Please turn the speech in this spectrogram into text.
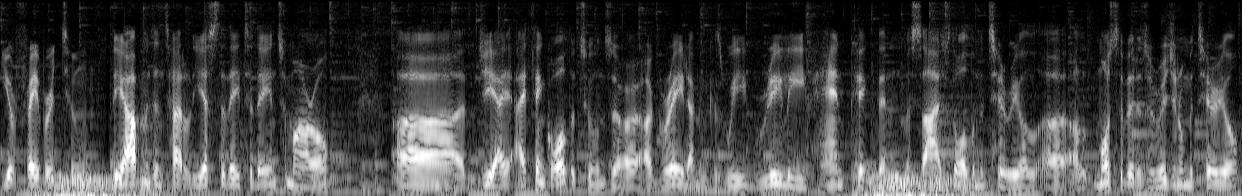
your favorite tune? The album is entitled Yesterday, Today, and Tomorrow. Uh, gee, I, I, think all the tunes are, are great. I mean, because we really handpicked and massaged all the material. Uh, most of it is original material.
